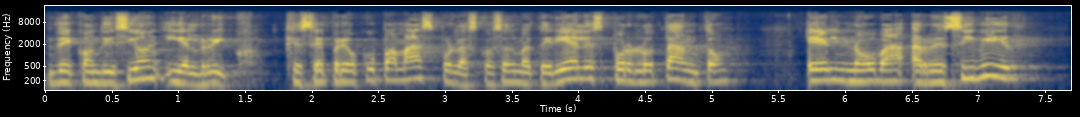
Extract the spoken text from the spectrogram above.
de condición y el rico, que se preocupa más por las cosas materiales, por lo tanto, él no va a recibir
